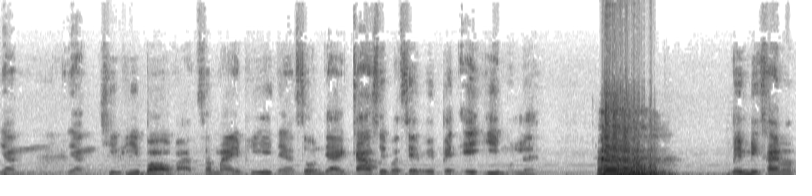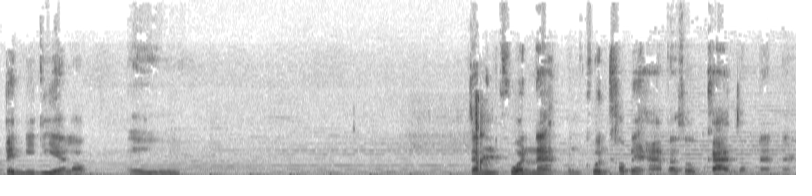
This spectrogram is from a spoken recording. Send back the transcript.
อย่างอย่างที่พี่บอกอะสมัยพี่เนี่ยส่วนใหญ่เก้าสิบเปอร์เซ็นต์ไปเป็น AE หมดเลยเออไม่มีใครมาเป็น media หรอกเออแต่มันควรนะ มันควรเข้าไปหาประสบการณ์ตรงนั้นนะ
